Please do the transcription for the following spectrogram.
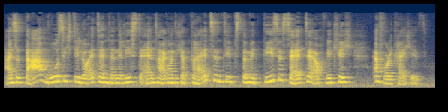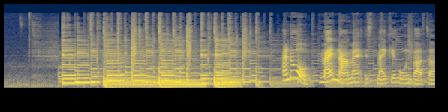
Also da, wo sich die Leute in deine Liste eintragen. Und ich habe 13 Tipps, damit diese Seite auch wirklich erfolgreich ist. Hallo, mein Name ist Maike Hohenwarter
